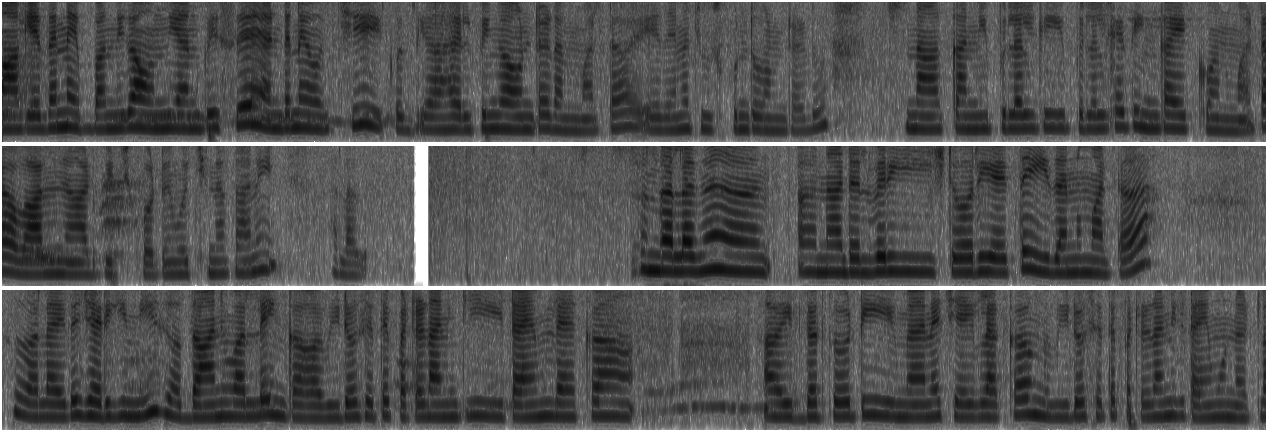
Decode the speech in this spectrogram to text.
మాకు ఏదైనా ఇబ్బందిగా ఉంది అనిపిస్తే వెంటనే వచ్చి కొద్దిగా హెల్పింగ్గా ఉంటాడనమాట. ఏదైనా చూసుకుంటూ ఉంటాడు. నాకు అన్ని పిల్లలకి పిల్లలకి అయితే ఇంకా ఎక్కువ అనమాట వాళ్ళని ఆడిపించుకోవటం వచ్చినా కానీ అలాగా. ఇంకా అలాగా నా డెలివరీ స్టోరీ అయితే ఇదన్నమాట. సో అలా అయితే జరిగింది. సో దానివల్లే ఇంకా వీడియోస్ అయితే పెట్టడానికి టైం లేక ఇద్దరితోటి మేనేజ్ చేయలేక ఇంకా వీడియోస్ అయితే పెట్టడానికి టైం ఉన్నట్ల.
